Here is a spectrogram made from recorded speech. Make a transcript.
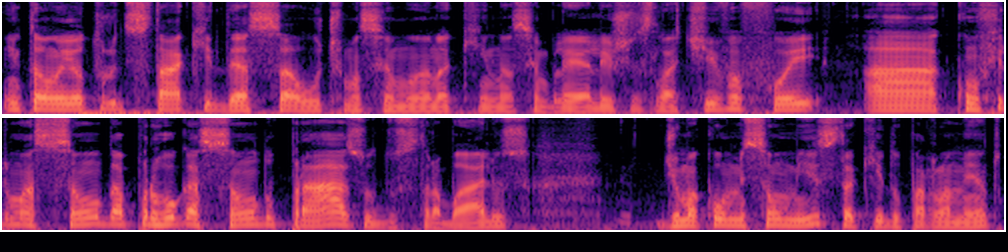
Então, e outro destaque dessa última semana aqui na Assembleia Legislativa foi a confirmação da prorrogação do prazo dos trabalhos de uma comissão mista aqui do Parlamento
